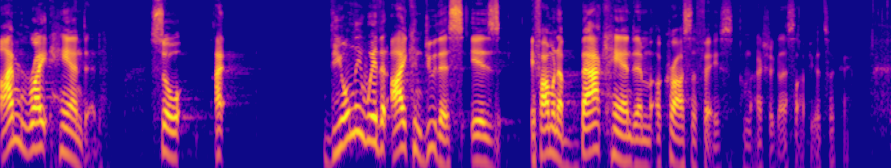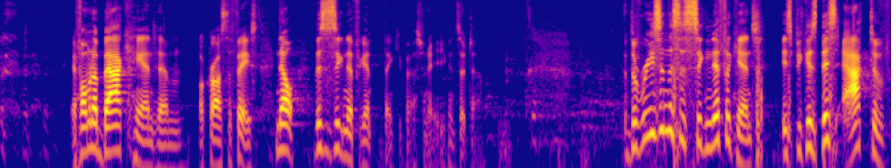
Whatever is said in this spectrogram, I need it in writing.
I'm right handed. So I, the only way that I can do this is if I'm going to backhand him across the face. I'm not actually going to slap you, it's okay. if I'm going to backhand him across the face. Now, this is significant. Thank you, Pastor Nate. You can sit down. The reason this is significant is because this act of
